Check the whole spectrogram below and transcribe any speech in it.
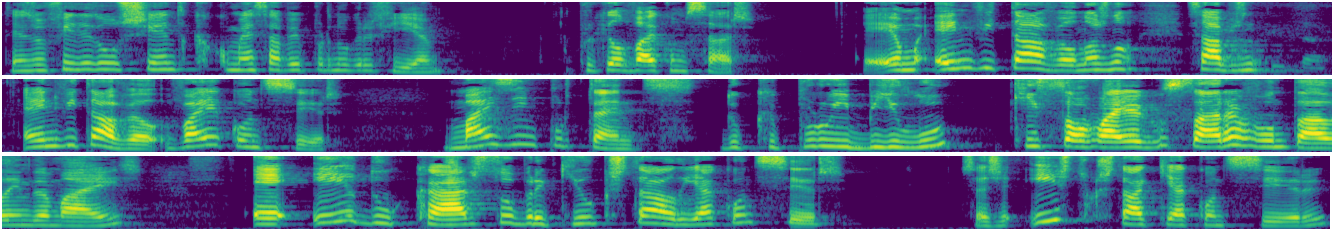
tens um filho adolescente que começa a ver pornografia, porque ele vai começar. É, é inevitável, nós não, sabes, é inevitável, vai acontecer mais importante do que proibi-lo, que só vai aguçar a vontade ainda mais, é educar sobre aquilo que está ali a acontecer. Ou seja, isto que está aqui a acontecer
